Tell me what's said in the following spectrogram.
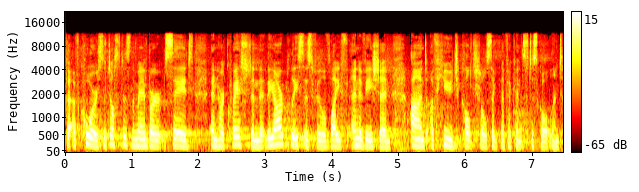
that, of course, just as the member said in her question, that they are places full of life, innovation and of huge cultural significance to Scotland.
